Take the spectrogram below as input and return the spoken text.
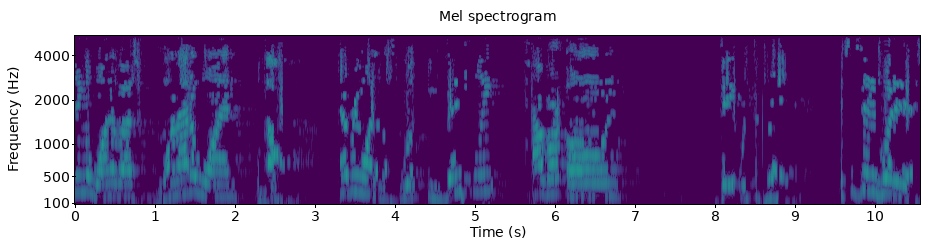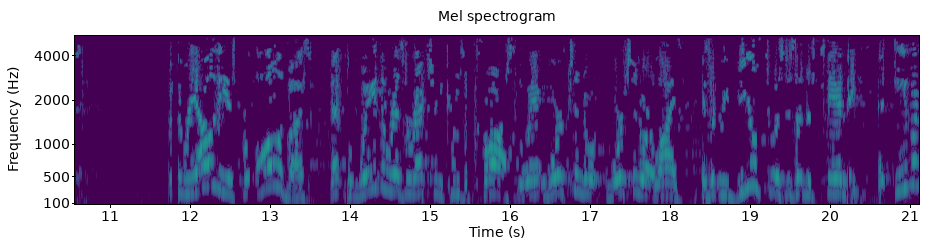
single one of us, one out of one, will die. Every one of us will eventually have our own date with the grave. It's just it is what it is. But the reality is for all of us that the way the resurrection comes across, the way it works into, works into our lives, is it reveals to us this understanding that even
